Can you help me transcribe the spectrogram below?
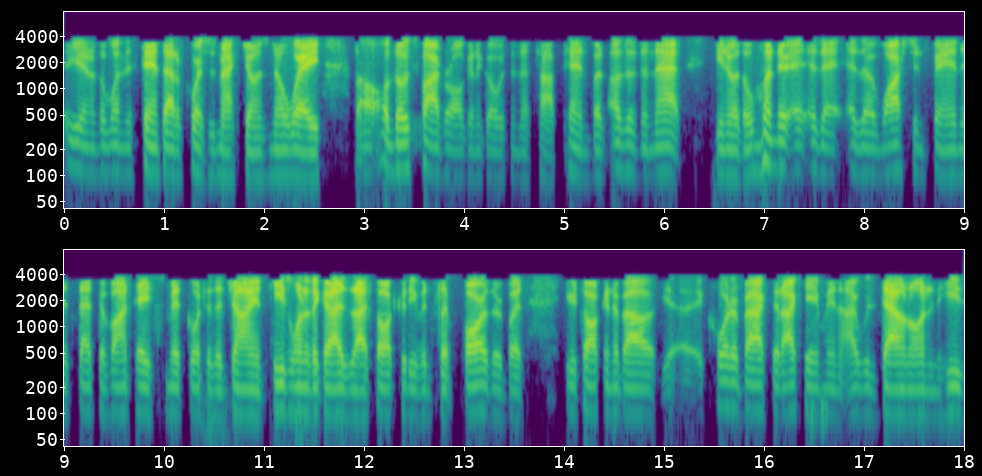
you know the one that stands out, of course, is Mac Jones. No way, all, those five are all going to go within the top ten. But other than that, you know the one that, as a as a Washington fan, it's that DeVonta Smith going to the Giants. He's one of the guys that I thought could even slip farther, but you're talking about a quarterback that I came in, I was down on, and he's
